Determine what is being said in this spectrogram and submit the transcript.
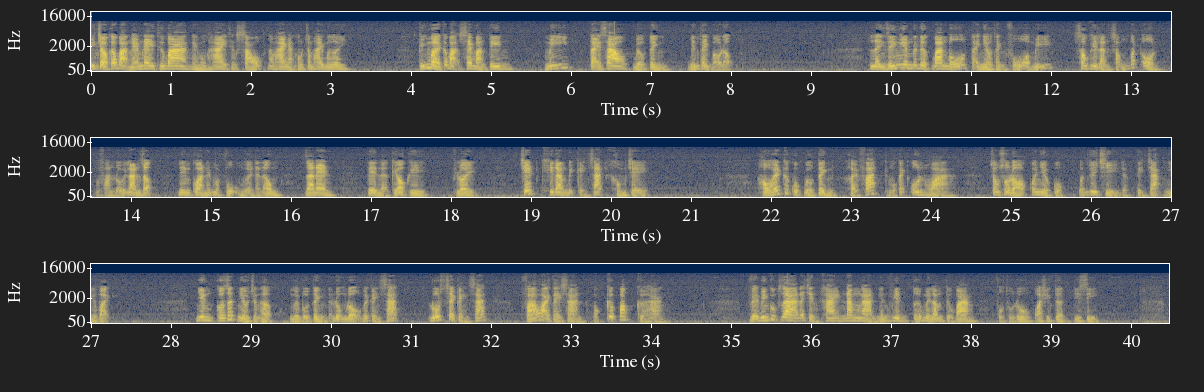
Kính chào các bạn ngày hôm nay thứ ba ngày 2 tháng 6 năm 2020. Kính mời các bạn xem bản tin Mỹ tại sao biểu tình biến thành bạo động. Lệnh giới nghiêm đã được ban bố tại nhiều thành phố ở Mỹ sau khi làn sóng bất ổn và phản đối lan rộng liên quan đến một vụ người đàn ông da đen tên là George Floyd chết khi đang bị cảnh sát khống chế. Hầu hết các cuộc biểu tình khởi phát một cách ôn hòa, trong số đó có nhiều cuộc vẫn duy trì được tình trạng như vậy. Nhưng có rất nhiều trường hợp người biểu tình đã đụng độ với cảnh sát, đốt xe cảnh sát, phá hoại tài sản hoặc cướp bóc cửa hàng. Vệ binh quốc gia đã triển khai 5.000 nhân viên tới 15 tiểu bang của thủ đô Washington DC.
